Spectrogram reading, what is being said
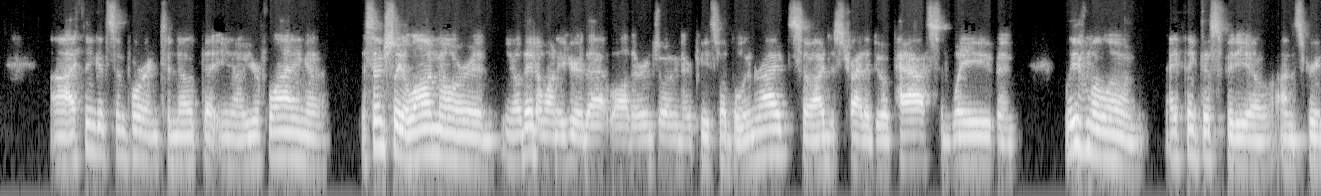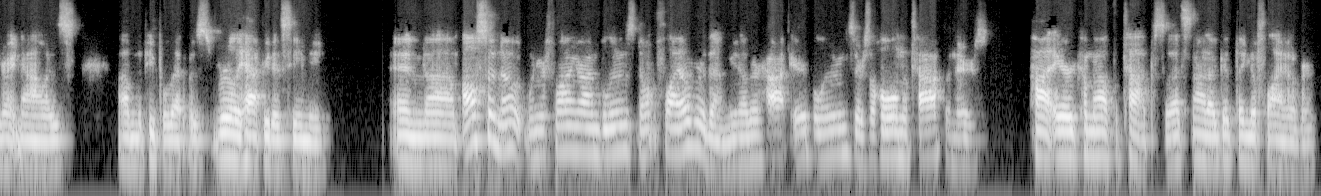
uh, I think it's important to note that, you know, you're flying a essentially a lawnmower and you know they don't want to hear that while they're enjoying their peaceful balloon ride so i just try to do a pass and wave and leave them alone i think this video on screen right now is um, the people that was really happy to see me and um, also note when you're flying around balloons don't fly over them you know they're hot air balloons there's a hole in the top and there's hot air coming out the top so that's not a good thing to fly over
